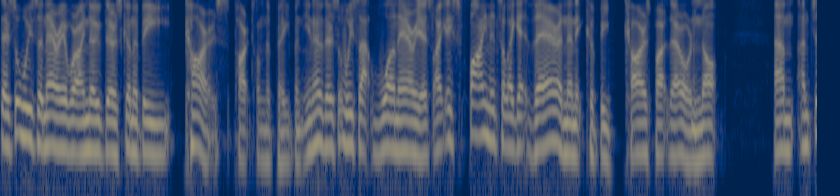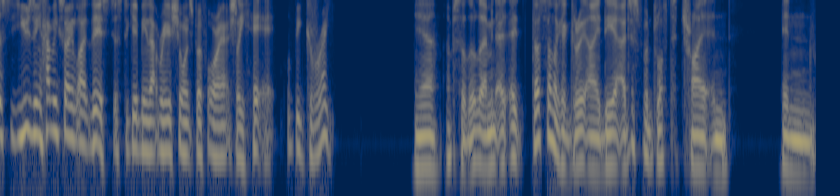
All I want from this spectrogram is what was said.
there's always an area where I know there's going to be cars parked on the pavement. You know, there's always that one area. It's like it's fine until I get there, and then it could be cars parked there or not. Um, and just using having something like this just to give me that reassurance before I actually hit it would be great. Yeah, absolutely. I mean, it, it does sound like a great idea. I just would love to try it in in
